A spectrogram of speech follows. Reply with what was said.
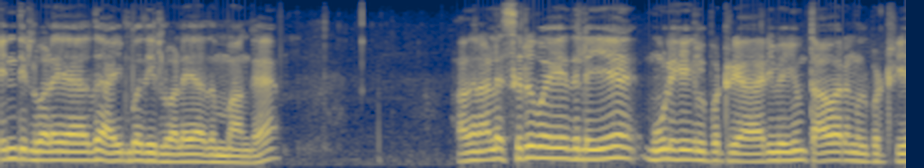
ஐந்தில் வளையாது ஐம்பதில் வளையாதும்பாங்க. அதனால் சிறு வயதிலேயே மூலிகைகள் பற்றிய அறிவையும் தாவரங்கள் பற்றிய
